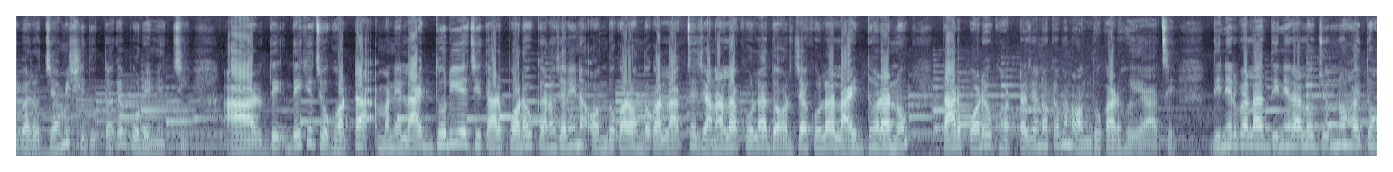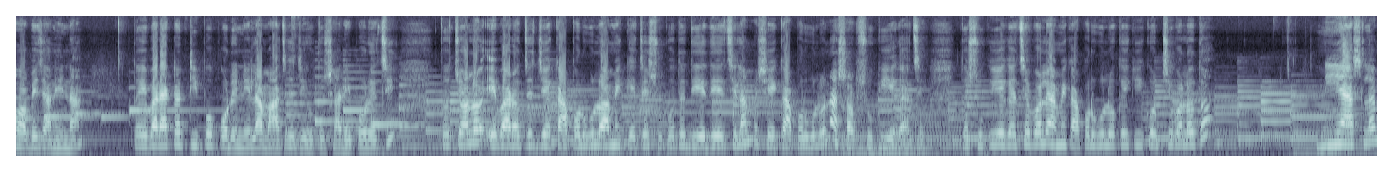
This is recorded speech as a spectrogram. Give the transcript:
এবার হচ্ছে আমি সিঁদুরটাকে পরে নিচ্ছি। আর দেখেছ ঘরটা মানে লাইট ধরিয়েছি, তারপরেও কেন জানি না অন্ধকার অন্ধকার লাগছে। জানালা খোলা, দরজা খোলা, লাইট ধরানো, তারপরেও ঘরটা যেন কেমন অন্ধকার হয়ে আছে। দিনের বেলা, দিনের আলোর জন্য হয়তো হবে, জানি না। তো এবার একটা টিপও পরে নিলাম, আজকে যেহেতু শাড়ি পরেছি। তো চলো, এবার হচ্ছে যে কাপড়গুলো আমি কেচে শুকোতে দিয়ে দিয়েছিলাম, সেই কাপড়গুলো না সব শুকিয়ে গেছে। তো শুকিয়ে গেছে বলে আমি কাপড়গুলোকে কি করছি বলো তো? নিয়ে আসলাম,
